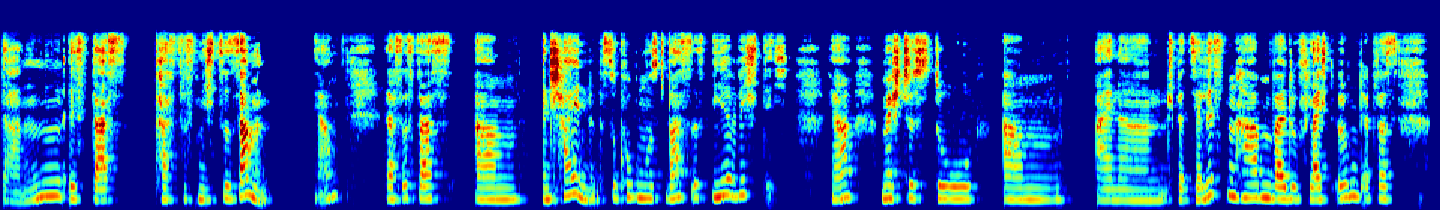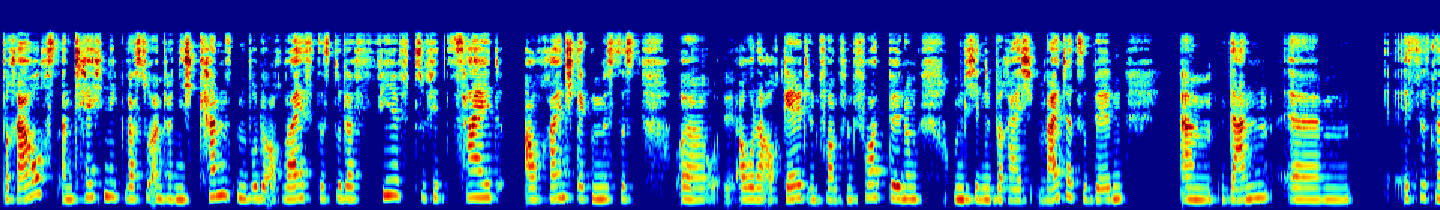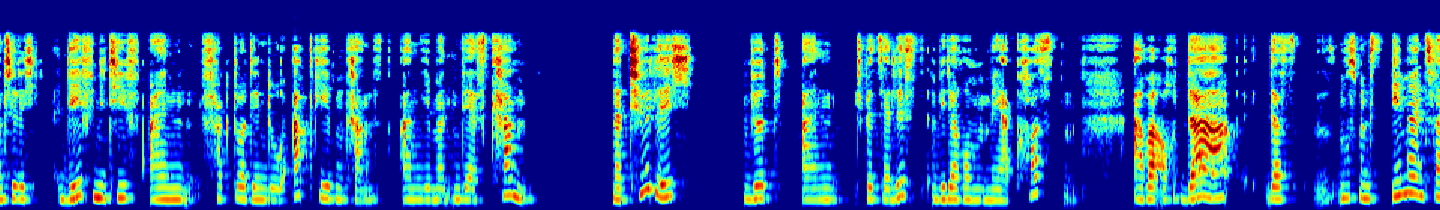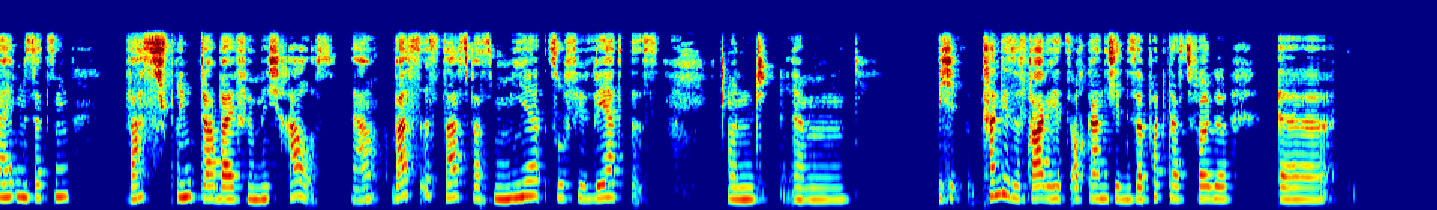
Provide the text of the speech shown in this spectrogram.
dann ist das, passt es nicht zusammen. Ja, das ist das ähm, Entscheidende, dass du gucken musst, was ist dir wichtig. Ja, möchtest du ähm, einen Spezialisten haben, weil du vielleicht irgendetwas brauchst an Technik, was du einfach nicht kannst und wo du auch weißt, dass du da viel zu viel Zeit auch reinstecken müsstest äh, oder auch Geld in Form von Fortbildung, um dich in dem Bereich weiterzubilden, ähm, dann ähm, ist es natürlich definitiv ein Faktor, den du abgeben kannst an jemanden, der es kann. Natürlich wird ein Spezialist wiederum mehr kosten. Aber auch da, das muss man immer ins Verhältnis setzen, was springt dabei für mich raus? Ja, was ist das, was mir so viel wert ist? Und ähm, ich kann diese Frage jetzt auch gar nicht in dieser Podcast-Folge äh,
